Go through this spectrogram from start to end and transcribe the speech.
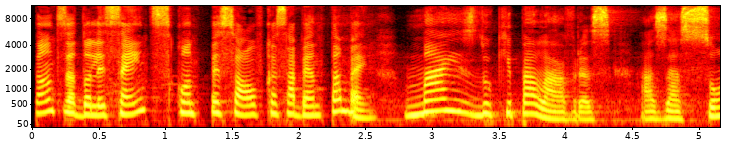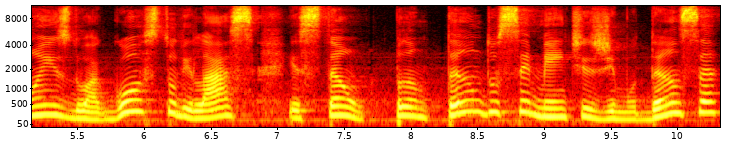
tantos adolescentes quanto o pessoal fica sabendo também. Mais do que palavras, as ações do Agosto Lilás estão plantando sementes de mudança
